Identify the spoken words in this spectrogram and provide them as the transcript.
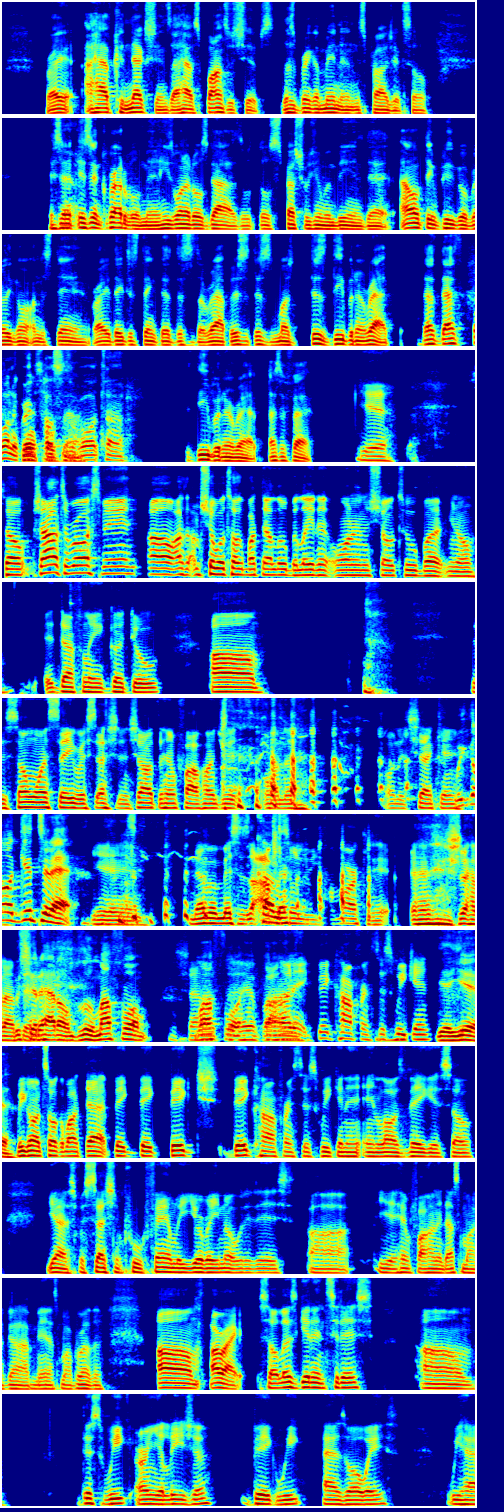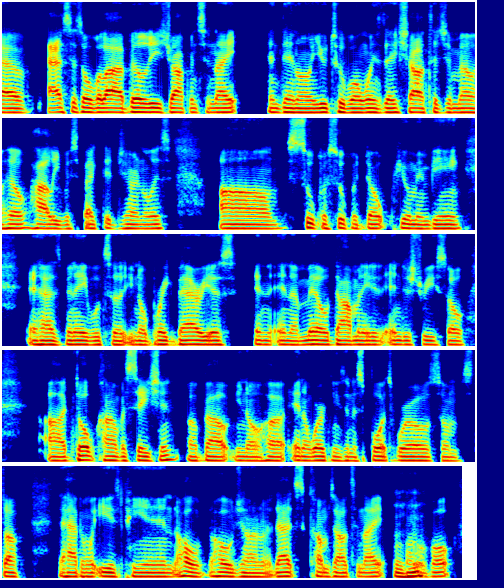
right? I have connections, I have sponsorships, let's bring them in in this project. So it's, yeah. it's incredible, man. He's one of those guys, those, those, special human beings that I don't think people are really gonna understand, right? They just think that this is a rap. This is this is much this is deeper than rap. That's that's one of the greatest hustlers of all time. It's deeper than rap. That's a fact. Yeah. So shout out to Ross, man. Uh, I'm sure we'll talk about that a little bit later on in the show too. But you know, it definitely a good dude. Um, did someone say recession? Shout out to him 500 on the on the check-in. We're gonna get to that. Yeah, never misses an opportunity for marketing. Shout out. We should have had on blue. My fault. Shout My fault. 500 big conference this weekend. Yeah, yeah. We're gonna talk about that big, big, big, big conference this weekend in, in Las Vegas. So, yes, recession proof family. You already know what it is. Uh, yeah, him 500. That's my guy, man. That's my brother. Um, all right. So let's get into this. Um, this week, earn your leisure. Big week as always. We have assets over liabilities dropping tonight. And then on YouTube on Wednesday, shout out to Jemele Hill, highly respected journalist, um, super, super dope human being, and has been able to, you know, break barriers in, in a male dominated industry. So uh, dope conversation about you know her inner workings in the sports world, some stuff that happened with ESPN, the whole the whole genre that comes out tonight mm-hmm. on Revolt.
